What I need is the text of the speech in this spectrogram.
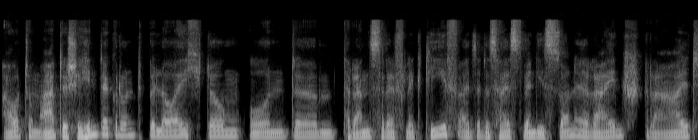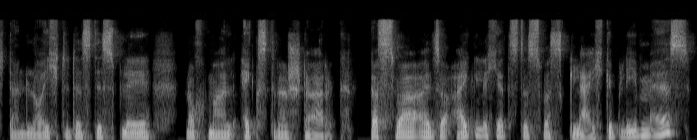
automatische Hintergrundbeleuchtung und ähm, transreflektiv. Also das heißt, wenn die Sonne reinstrahlt, dann leuchtet das Display nochmal extra stark. Das war also eigentlich jetzt das, was gleich geblieben ist.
